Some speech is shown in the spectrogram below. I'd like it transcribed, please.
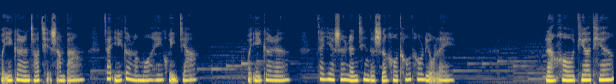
我一个人早起上班，再一个人摸黑回家。我一个人在夜深人静的时候偷偷流泪，然后第二天。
